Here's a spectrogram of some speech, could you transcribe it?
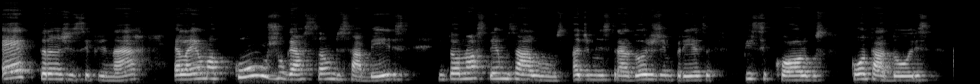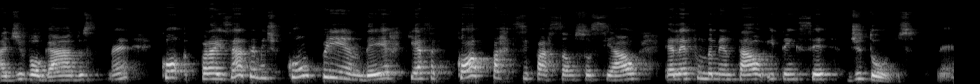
é transdisciplinar, ela é uma conjugação de saberes. Então, nós temos alunos, administradores de empresa, psicólogos, contadores, advogados, né, para exatamente compreender que essa coparticipação social ela é fundamental e tem que ser de todos. Né?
